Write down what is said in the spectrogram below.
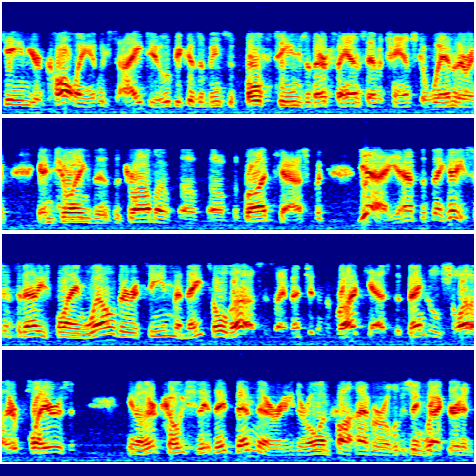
game you're calling. At least I do, because it means that both teams and their fans have a chance to win. They're enjoying the the drama of, of the broadcast. But yeah, you have to think, hey, Cincinnati's playing well. They're a team, and they told us, as I mentioned in the broadcast, the Bengals, a lot of their players and you know their coach, they, they've been there either 0 and 5 or a losing record, and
